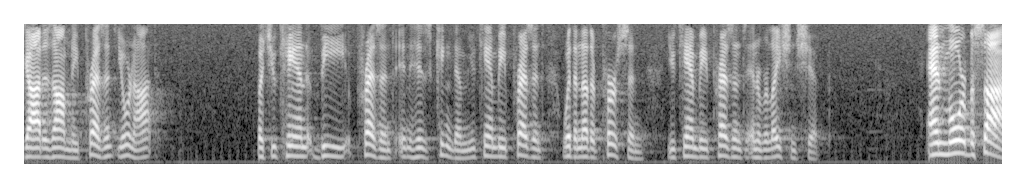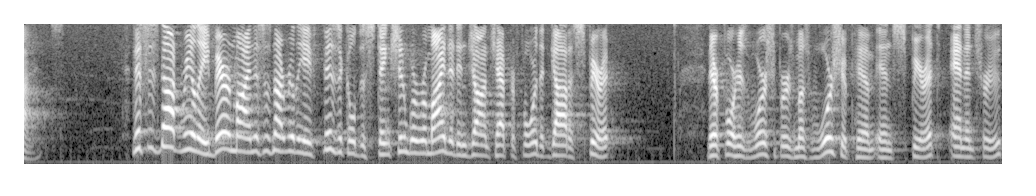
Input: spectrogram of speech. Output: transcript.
God is omnipresent. You're not. But you can be present in His kingdom. You can be present with another person. You can be present in a relationship. And more besides. This is not really, bear in mind, this is not really a physical distinction. We're reminded in John chapter 4 that God is spirit. Therefore, his worshippers must worship him in spirit and in truth.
